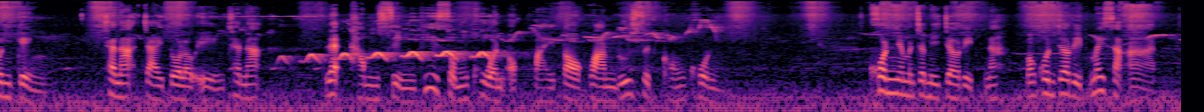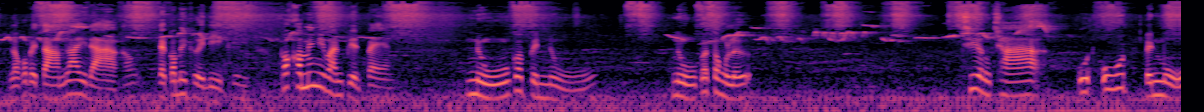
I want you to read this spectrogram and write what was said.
คนเก่ง ชนะใจตัวเราเองชนะ และทำสิ่งที่สมควรออกไปต่อความรู้สึกของคน คนเนี่ยมันจะมีจริตนะ บางคนจริตไม่สะอาด เราก็ไปตามไล่ด่าเขาแต่ก็ไม่เคยดีขึ้น เพราะเขาไม่มีวันเปลี่ยนแปลง หนูก็เป็นหนู หนูก็ต้องเลอะ เชื่องช้าอุดอูดเป็นหมู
